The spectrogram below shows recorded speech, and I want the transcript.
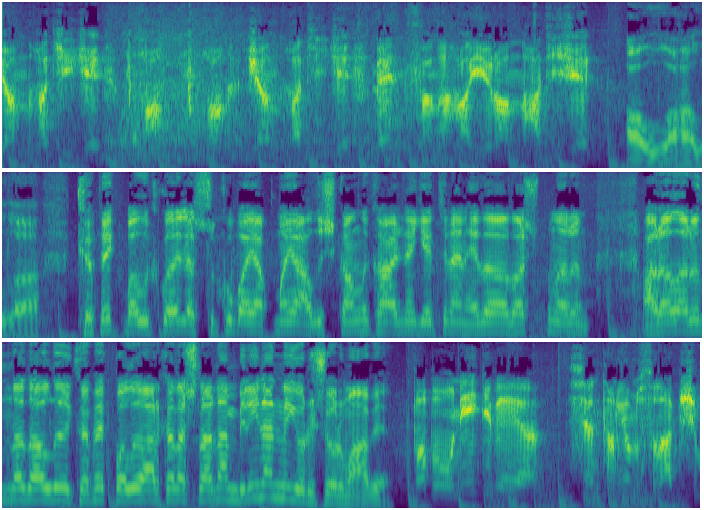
can Hatice Muha muha can Hatice Ben sana hayran Hatice Allah Allah. Köpek balıklarıyla scuba yapmaya alışkanlık haline getiren Eda Daşpınar'ın aralarında daldığı köpek balığı arkadaşlardan biriyle mi görüşüyorum abi? Baba o neydi be ya Sen tanıyor musun abişim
